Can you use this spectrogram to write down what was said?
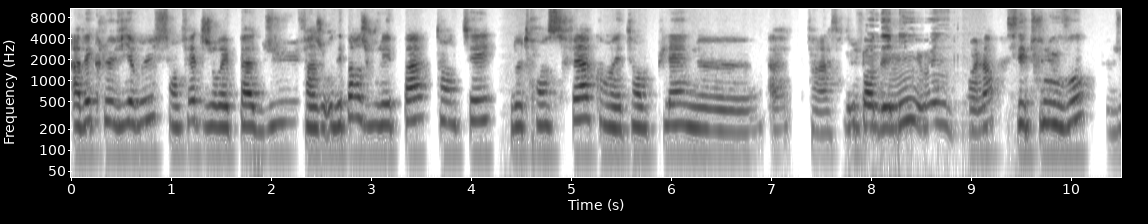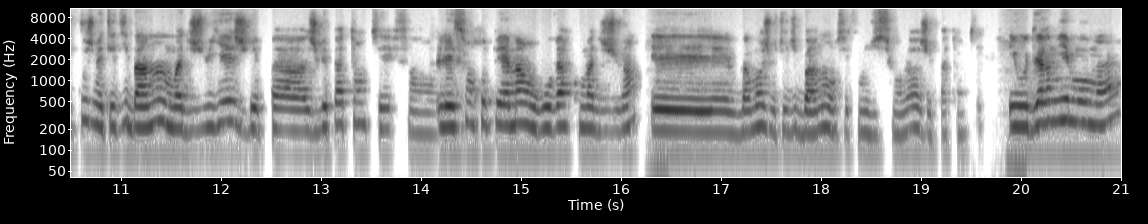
avec le virus, en fait, j'aurais pas dû. Enfin, au départ, je voulais pas tenter de transfert quand on était en pleine euh, enfin, une pandémie, oui. Voilà, c'était tout nouveau. Du coup, je m'étais dit, bah non, au mois de juillet, je vais pas, je vais pas tenter. Enfin, les centres PMA ont rouvert qu'au mois de juin, et bah moi, je me suis dit, bah non, dans ces conditions-là, je vais pas tenter. Et au dernier moment,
